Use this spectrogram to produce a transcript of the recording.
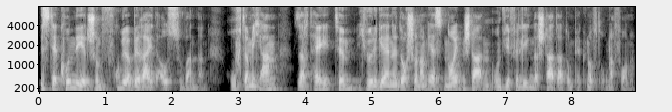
Ist der Kunde jetzt schon früher bereit auszuwandern? Ruft er mich an, sagt, hey Tim, ich würde gerne doch schon am 1.9. starten und wir verlegen das Startdatum per Knopfdruck nach vorne.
